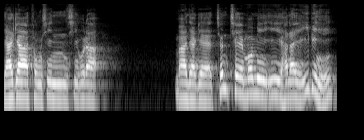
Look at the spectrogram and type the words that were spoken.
약야 통신시구라. 만약에 전체 몸이 이 하나의 입이니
